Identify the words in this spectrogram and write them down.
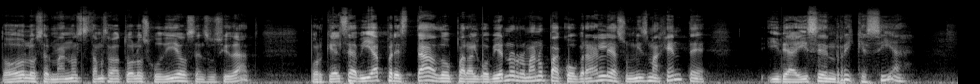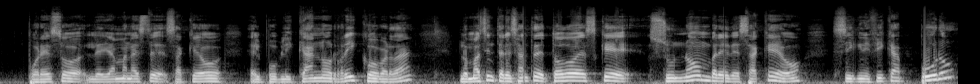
Todos los hermanos, estamos hablando de todos los judíos en su ciudad. Porque él se había prestado para el gobierno romano para cobrarle a su misma gente. Y de ahí se enriquecía. Por eso le llaman a este saqueo el publicano rico, ¿verdad? Lo más interesante de todo es que su nombre de saqueo significa puro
